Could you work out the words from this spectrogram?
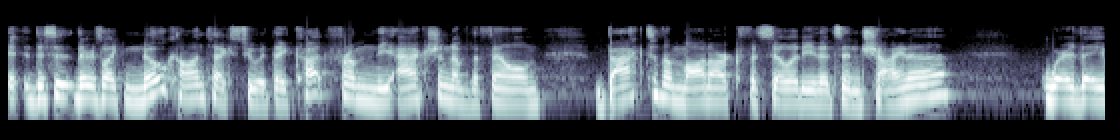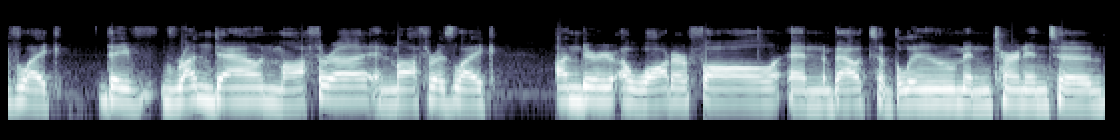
It, this is there's like no context to it. They cut from the action of the film back to the Monarch facility that's in China, where they've like they've run down Mothra, and Mothra's like under a waterfall and about to bloom and turn into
